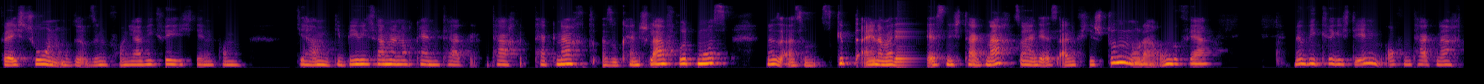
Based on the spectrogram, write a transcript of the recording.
Vielleicht schon im Sinne von, ja, wie kriege ich den vom, die haben, die Babys haben ja noch keinen Tag, Tag, Tag, Nacht, also keinen Schlafrhythmus. Ne? Also es gibt einen, aber der ist nicht Tag, Nacht, sondern der ist alle vier Stunden oder ungefähr. Ne, wie kriege ich den auf den Tag, Nacht?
